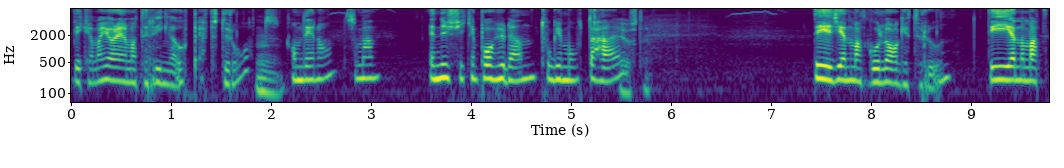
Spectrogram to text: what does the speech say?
Det kan man göra genom att ringa upp efteråt. Mm. Om det är någon som man är nyfiken på hur den tog emot det här. Just det. Det är genom att gå laget runt. Det är genom att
